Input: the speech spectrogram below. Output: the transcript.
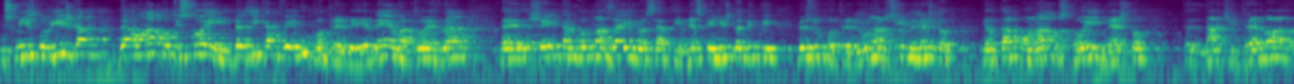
u smislu viška, da onako ti stoji bez ikakve upotrebe, jer nema, to je znak da je šeitan odmah zaigrao sa tim, ne smije ništa biti bez upotrebe. U nas čime nešto, jel tako, onako stoji nešto, znači treba,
